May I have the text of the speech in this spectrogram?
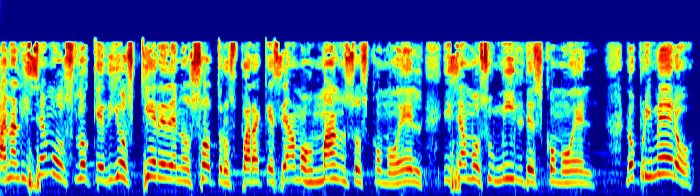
Analicemos lo que Dios quiere de nosotros para que seamos mansos como Él y seamos humildes como Él. Lo primero,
